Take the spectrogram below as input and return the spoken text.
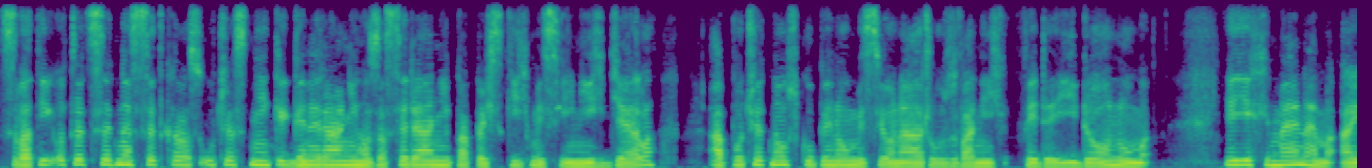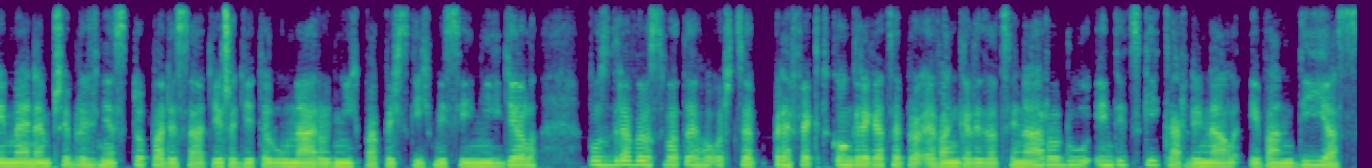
Svatý otec se dnes setkal s účastníky generálního zasedání papežských misijních děl a početnou skupinou misionářů zvaných Fidei Donum. Jejich jménem a jménem přibližně 150 ředitelů národních papežských misijních děl pozdravil svatého otce prefekt Kongregace pro evangelizaci národů indický kardinál Ivan Díaz,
